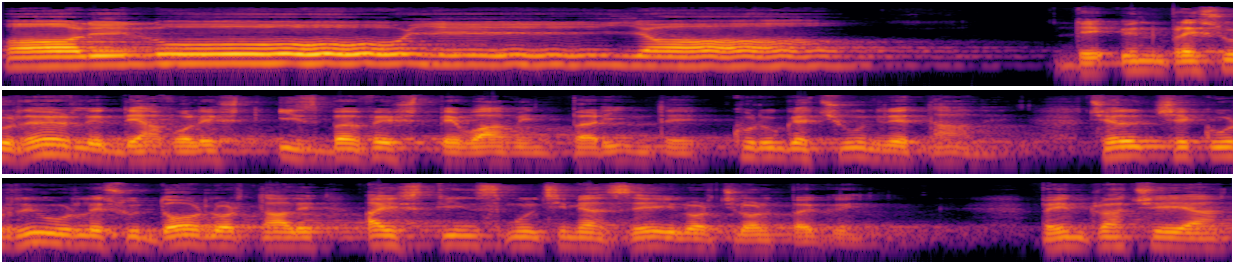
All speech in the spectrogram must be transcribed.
Aliluia. De împresurările diavolești izbăvești pe oameni, Părinte, cu rugăciunile tale, cel ce cu râurile sudorilor tale ai stins mulțimea zeilor celor păgâni. Pentru aceea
